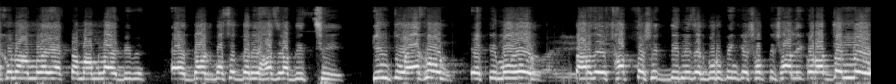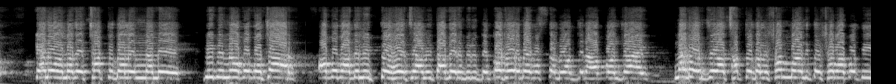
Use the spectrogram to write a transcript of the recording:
এখনও আমরা একটা মামলায় দশ বছর ধরে হাজিরা দিচ্ছি। কিন্তু এখন একটি মহল তাদের স্বার্থ সিদ্ধি, নিজের গ্রুপিং কে শক্তিশালী করার জন্য কেন আমাদের ছাত্র দলের নামে বিভিন্ন অপপ্রচার, অপবাদে লিপ্ত হয়েছে? আমি তাদের বিরুদ্ধে কঠোর ব্যবস্থা নেওয়ার জন্য আহ্বান জানাই। নাটোর জেলা ছাত্র দলের সম্মানিত সভাপতি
